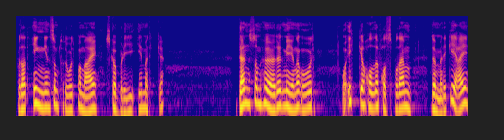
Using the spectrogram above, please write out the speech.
for at ingen som tror på meg, skal bli i mørket. Den som hører mine ord og ikke holder fast på dem, dømmer ikke jeg,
